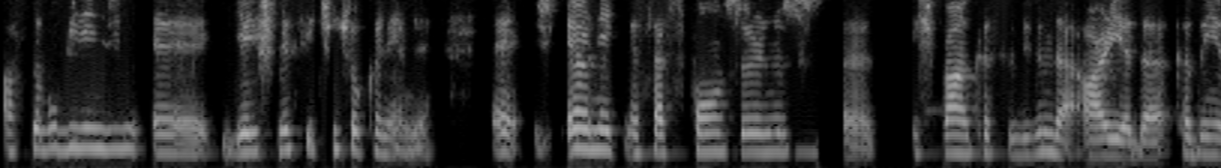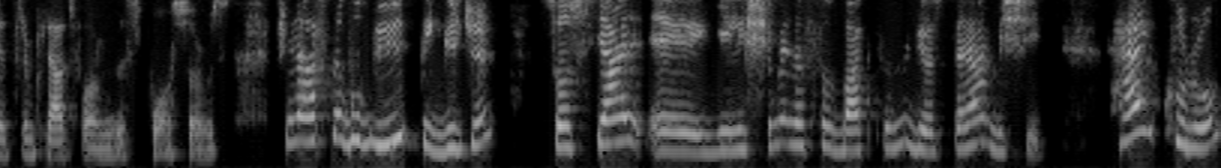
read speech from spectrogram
aslında bu bilincin e, gelişmesi için çok önemli. E, örnek mesela sponsorunuz e, İş Bankası bizim de Arya'da kadın yatırım platformunda sponsorumuz. Şimdi aslında bu büyük bir gücün sosyal e, gelişime nasıl baktığını gösteren bir şey. Her kurum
